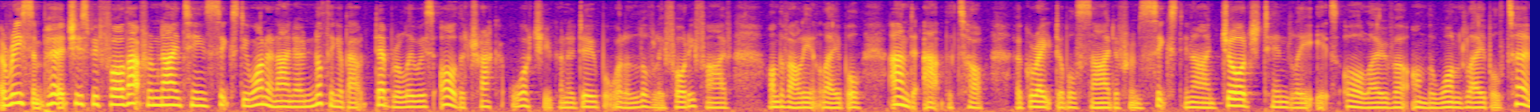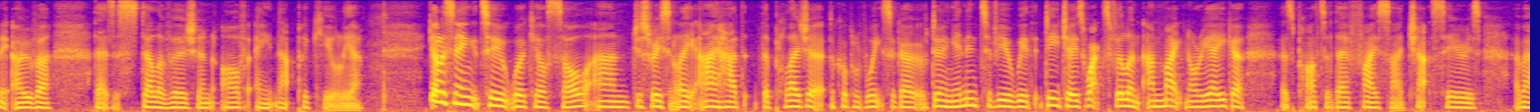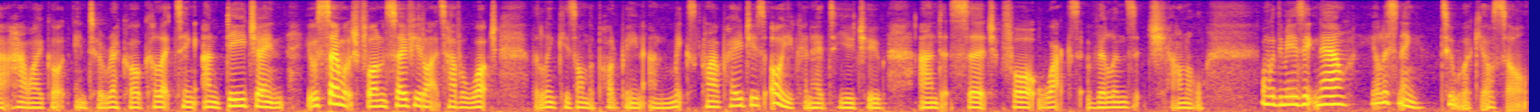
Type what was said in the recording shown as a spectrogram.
A recent purchase before that from 1961, and I know nothing about Deborah Lewis or the track What You Gonna Do, but what a lovely 45 on the Valiant label. And at the top, a great double sider from 69, George Tindley, It's All Over on the Wand label. Turn it over. There's a stellar version of Ain't That Peculiar. You're listening to Work Your Soul, and just recently I had the pleasure a couple of weeks ago of doing an interview with DJs Wax Villain and Mike Noriega as part of their Fireside Chat series about how I got into record collecting and DJing. It was so much fun, so if you'd like to have a watch, the link is on the Podbean and Mixcloud pages, or you can head to YouTube and search for Wax Villain's channel. And with the music now, you're listening to Work Your Soul.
